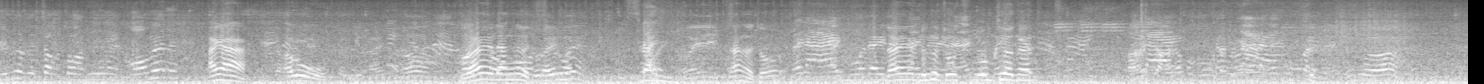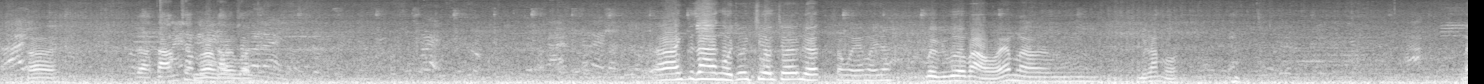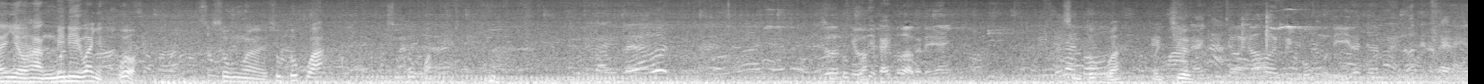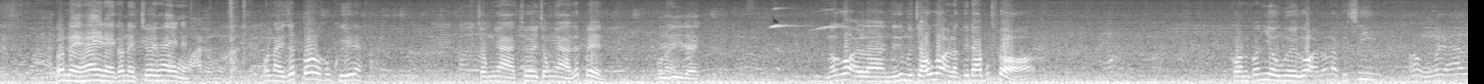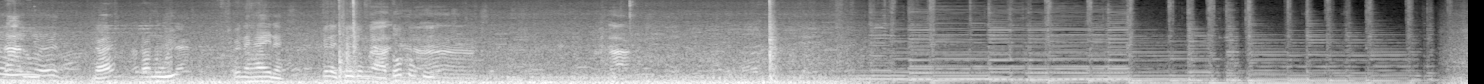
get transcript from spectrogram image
Kiếm được cái chậu tròn như này khó hết đấy. Anh à alo Đấy, còn đang chậu ở chỗ đấy luôn. đây. Đang ở chỗ. Đây này. anh mua đây đây này, đứng ở chỗ mấy trường này à, Là 800 Vâng, 800 vâng, vâng. à, anh cứ ra ngồi chỗ anh trường chơi cũng được. Xong rồi em ấy ra. Bởi vì vừa bảo em là 15 rồi. Đây nhiều hàng mini quá nhỉ? Ui sung sung túc quá sung túc quá. Chưa. Thiếu thì cái vừa cái đấy anh sung túc quá mình chưa anh cứ chơi nó hơi phình bụng một tí nữa chứ. Nước thì là cái này con này hay này con này chơi hay này. Con này rất tốt không khí này. Trong nhà chơi trong nhà rất bền. Con Cái gì này đây? nó gọi là nếu mà cháu gọi là cái đá bút đỏ. Còn có nhiều người gọi nó là cái si Đa núi. đấy đá núi. Cái này hay này cái này chơi trong nhà tốt không khí Dạ.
